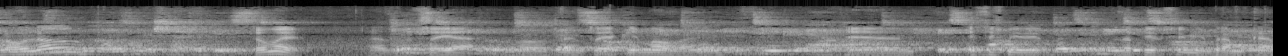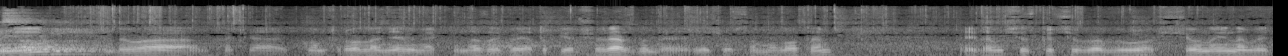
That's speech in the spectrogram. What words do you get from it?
Halo, halo? To my. A zawsze ja, bo ten to jak nie mowa, nie? E, jesteśmy za pierwszymi bramkami. Była taka kontrola, nie wiem jak to nazwać, bo ja to pierwszy raz będę leciał samolotem. I tam wszystko trzeba było ściągnąć, nawet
